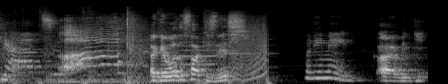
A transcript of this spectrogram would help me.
Cats. Okay, what the fuck is this? What do you mean? I mean,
